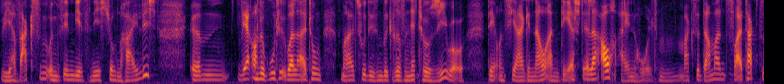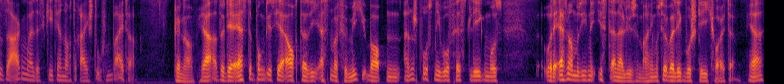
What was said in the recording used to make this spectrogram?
Wir wachsen und sind jetzt nicht schon heilig. Ähm, Wäre auch eine gute Überleitung mal zu diesem Begriff Netto Zero, der uns ja genau an der Stelle auch einholt. Magst du da mal zwei Takte sagen, weil das geht ja noch drei Stufen weiter? Genau, ja, also der erste Punkt ist ja auch, dass ich erstmal für mich überhaupt ein Anspruchsniveau festlegen muss. Oder erstmal muss ich eine Ist-Analyse machen. Ich muss ja überlegen, wo stehe ich heute. Ja?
